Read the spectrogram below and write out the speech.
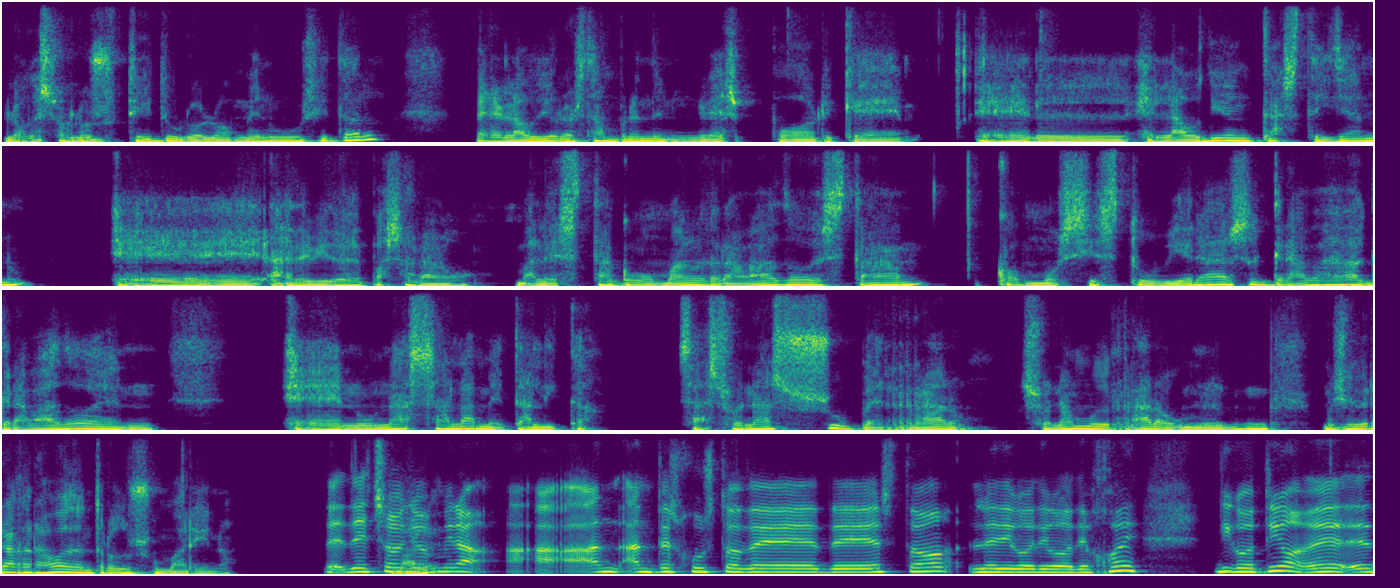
lo que son los subtítulos, los menús y tal, pero el audio lo están poniendo en inglés porque el, el audio en castellano eh, ha debido de pasar algo, ¿vale? Está como mal grabado, está como si estuvieras graba- grabado en, en una sala metálica. O sea, suena súper raro, suena muy raro, como si hubiera grabado dentro de un submarino. De, de hecho, Vale. yo, mira, a- a- antes justo de, de esto, le digo, digo, digo, "Joder", digo, tío, eh, eh,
